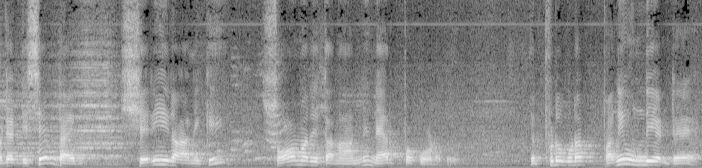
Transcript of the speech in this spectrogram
But at the same time శరీరానికి సోమరితనాన్ని నేర్పకూడదు. ఎప్పుడు కూడా పని ఉంది అంటే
